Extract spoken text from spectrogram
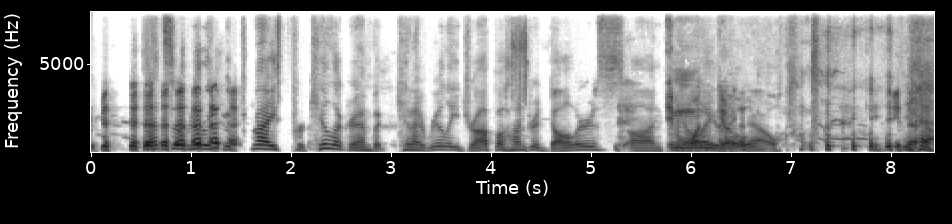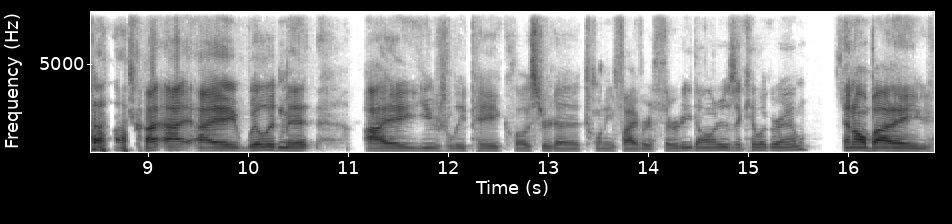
that's a really good price per kilogram but can i really drop a hundred dollars on In PLA one right go? now Yeah. I, I I will admit I usually pay closer to twenty five or thirty dollars a kilogram, and I'll buy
